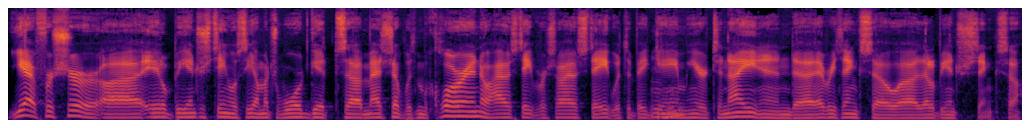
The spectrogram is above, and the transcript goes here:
Yeah, for sure. Uh, it'll be interesting. We'll see how much Ward gets uh, matched up with McLaurin, Ohio State versus Ohio State, with the big Mm-hmm. game here tonight and uh, everything. So uh, that'll be interesting. So.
